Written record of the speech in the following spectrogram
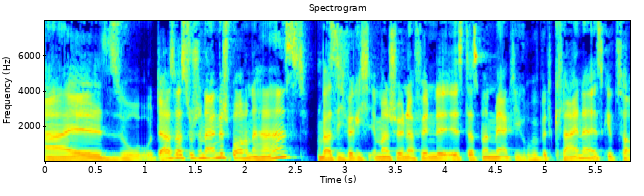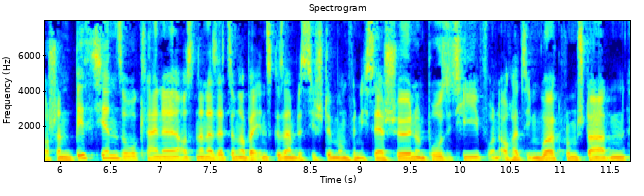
Also, das, was du schon angesprochen hast, was ich wirklich immer schöner finde, ist, dass man merkt, die Gruppe wird kleiner. Es gibt zwar auch schon ein bisschen so kleine Auseinandersetzungen, aber insgesamt ist die Stimmung, finde ich, sehr schön und positiv und auch als sie im Workroom starten.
